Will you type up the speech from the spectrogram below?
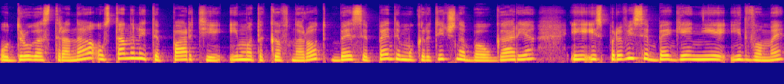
От друга страна, останалите партии има такъв народ, БСП, Демократична България и Изправи се БГ Ние идваме,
